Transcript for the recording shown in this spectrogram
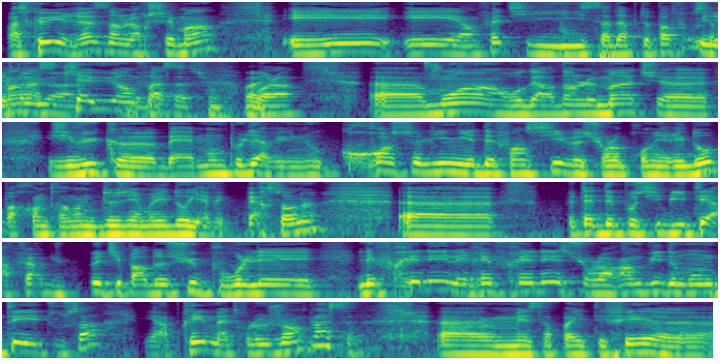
parce qu'ils restent dans leur schéma et, et en fait ils s'adaptent pas forcément à ce qu'il y a eu en face. Voilà. Euh, moi, en regardant le match, euh, j'ai vu que ben, Montpellier avait une grosse ligne défensive sur le premier rideau. Par contre, en deuxième rideau, il y avait personne. Peut-être des possibilités à faire du petit par-dessus pour les, les freiner, les réfréner sur leur envie de monter et tout ça, et après mettre le jeu en place. Euh, mais ça n'a pas été fait euh,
